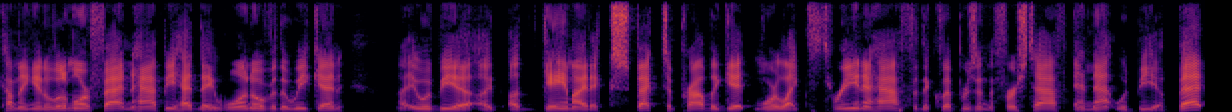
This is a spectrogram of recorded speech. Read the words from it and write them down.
coming in a little more fat and happy, had they won over the weekend, uh, it would be a, a, a, game I'd expect to probably get more like three and a half for the Clippers in the first half, and that would be a bet.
